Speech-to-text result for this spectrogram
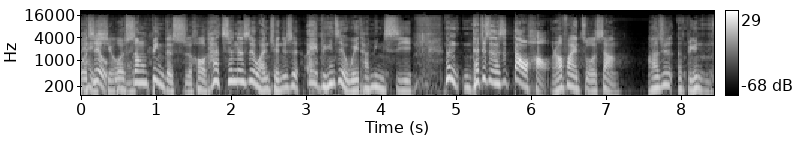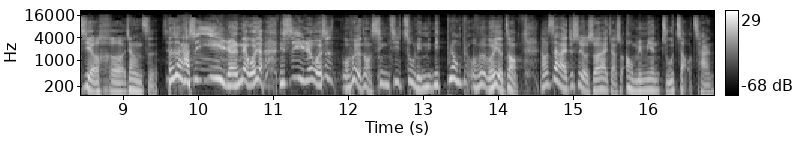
我只有害羞哎我生病的时候，他真的是完全就是，哎、明明这有维他命 C，那他就真的是倒好，然后放在桌上。然后就是，呃，比如你记得喝这样子，但是他是艺人呢，我想你是艺人，我是我会有这种心机助理，你你不用，我会我会有这种，然后再来就是有时候他讲说，哦，我明明煮早餐，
